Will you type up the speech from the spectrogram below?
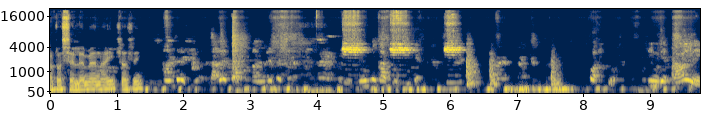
আপনার ছেলে মেয়ে নাই চাষি কষ্ট তিনটে খাওয়া নেই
